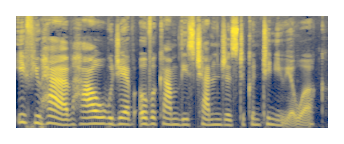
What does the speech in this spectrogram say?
if you have, how would you have overcome these challenges to continue your work?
